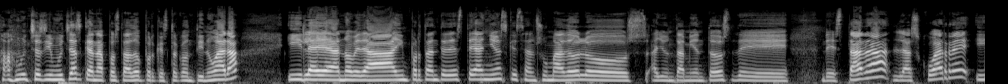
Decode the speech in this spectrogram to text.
a muchos y muchas que han apostado porque esto continuara. Y la novedad importante de este año es que se han sumado los ayuntamientos de, de Estada, Las Cuarre y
